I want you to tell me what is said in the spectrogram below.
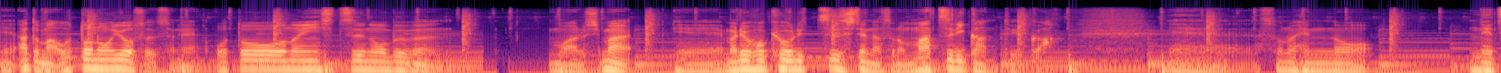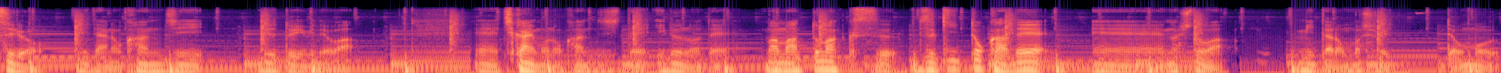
え、あとまあ音の要素ですね。音の演出の部分もあるし、まあえーまあ、両方共立してるのはその祭り感というか、えー、その辺の熱量みたいなのを感じるという意味ではえー、近いものを感じているので、まあ、マッドマックス好きとかで、え、の人は見たら面白いって思うん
